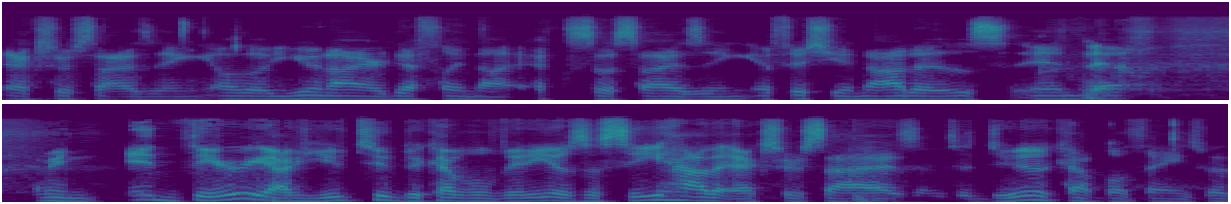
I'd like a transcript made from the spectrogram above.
exercising although you and i are definitely not exercising aficionados and uh, I mean, in theory, I've YouTubed a couple of videos to see how to exercise and to do a couple of things, but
